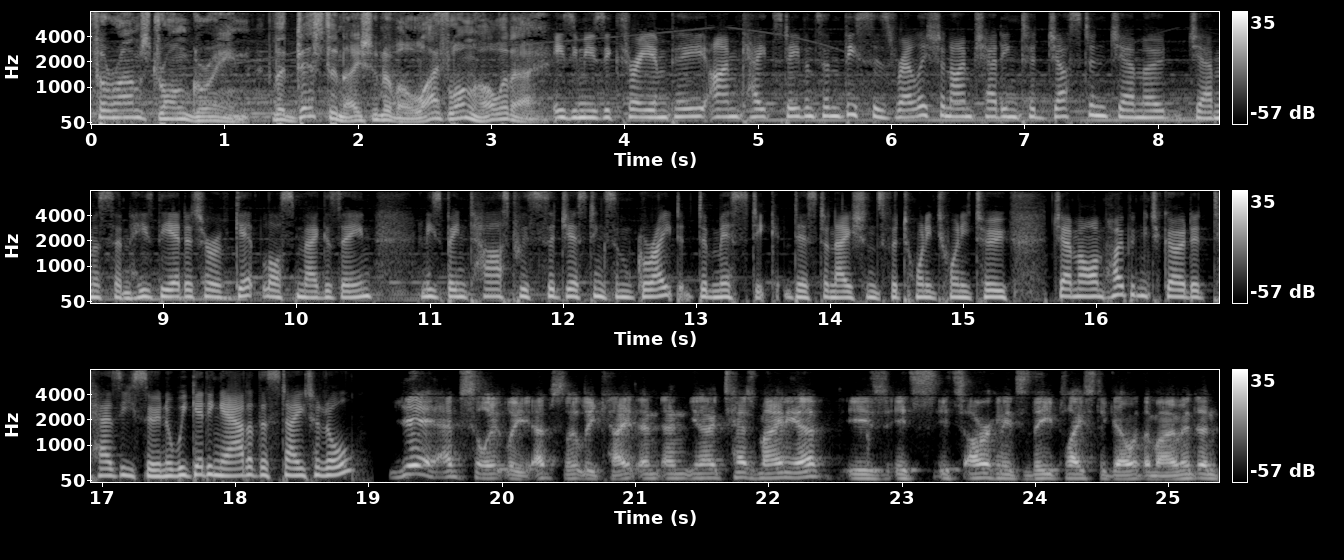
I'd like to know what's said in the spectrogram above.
for Armstrong Green, the destination of a lifelong holiday. Easy Music 3MP, I'm Kate Stevenson. This is Relish, and I'm chatting to Justin Jamo Jamieson. He's the editor of Get Lost magazine, and he's been tasked with suggesting some great domestic destinations for 2022. Jamo, I'm hoping to go to Tassie soon. Are we getting out of the state at all? Yeah, absolutely, absolutely, Kate. And and you know, Tasmania is it's it's I reckon it's the place to go at the moment. And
